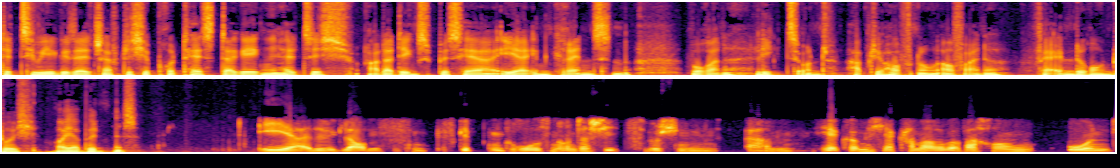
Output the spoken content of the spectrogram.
Der zivilgesellschaftliche Protest dagegen hält sich allerdings bisher eher in Grenzen. Woran liegt's und habt ihr Hoffnung auf eine Veränderung durch euer Bündnis? Ja, also wir glauben, es, ein, es gibt einen großen Unterschied zwischen ähm, herkömmlicher Kameraüberwachung und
